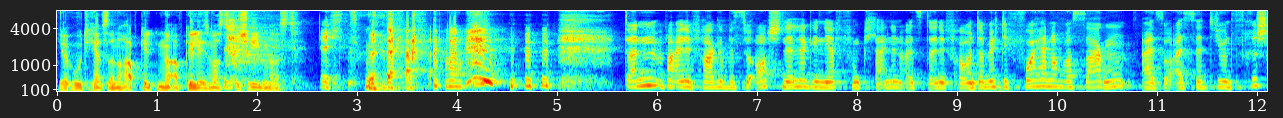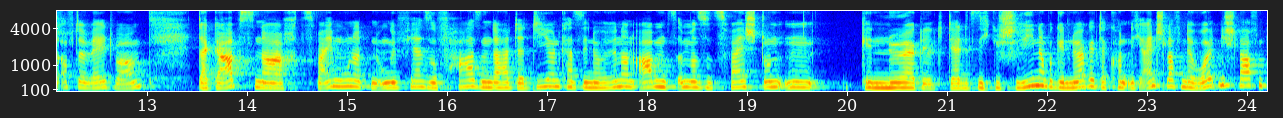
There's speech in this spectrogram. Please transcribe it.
Ja gut, ich habe es auch noch abge nur abgelesen, was du geschrieben hast. Echt? Dann war eine Frage, bist du auch schneller genervt vom Kleinen als deine Frau? Und da möchte ich vorher noch was sagen. Also als der Dion frisch auf der Welt war, da gab es nach zwei Monaten ungefähr so Phasen, da hat der Dion, kannst du dich noch erinnern, abends immer so zwei Stunden genörgelt. Der hat jetzt nicht geschrien, aber genörgelt. Der konnte nicht einschlafen, der wollte nicht schlafen.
